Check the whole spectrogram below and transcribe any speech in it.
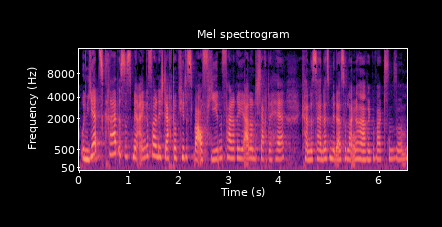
Und jetzt gerade ist es mir eingefallen. Ich dachte, okay, das war auf jeden Fall real. Und ich dachte, hä, kann das sein, dass mir da so lange Haare gewachsen sind?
